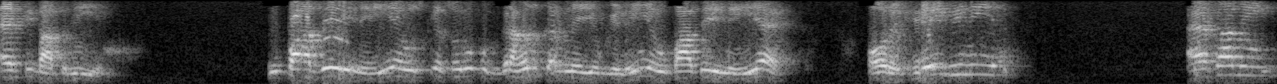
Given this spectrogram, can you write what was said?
ऐसी बात नहीं है। उपादेय नहीं है, उसके स्वरूप ग्रहण करने योग्य नहीं है, उपादेय नहीं है। और है भी नहीं है। ऐसा नहीं,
